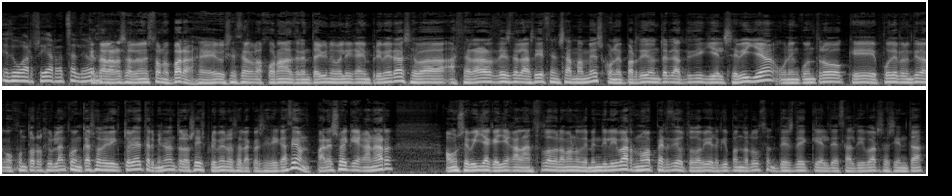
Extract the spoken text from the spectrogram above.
Edu García, Racha León. ¿Qué tal, Racha León? Esto no para. Eh, hoy se cierra la jornada 31 de Liga en Primera. Se va a cerrar desde las 10 en San Mamés con el partido entre el Atlético y el Sevilla. Un encuentro que puede permitir al conjunto rojiblanco en caso de victoria terminar entre los seis primeros de la clasificación. Para eso hay que ganar a un Sevilla que llega lanzado de la mano de Mendilibar. No ha perdido todavía el equipo andaluz desde que el de Zaldívar se sienta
